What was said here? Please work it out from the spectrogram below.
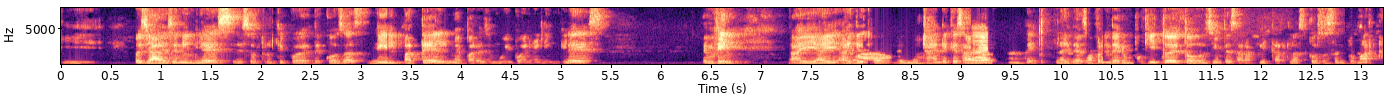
y pues ya es en inglés, es otro tipo de, de cosas. Neil Patel me parece muy bueno en inglés. En fin, Ahí hay, hay, de todo. hay mucha gente que sabe bastante. La idea es aprender un poquito de todos y empezar a aplicar las cosas en tu marca.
